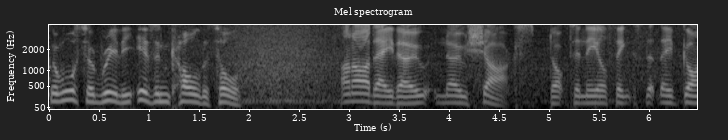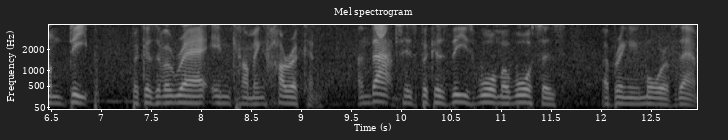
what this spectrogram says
the water really isn't cold at all. On our day, though, no sharks. Dr. Neil thinks that they've gone deep because of a rare incoming hurricane. And that is because these warmer waters are bringing more of them.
